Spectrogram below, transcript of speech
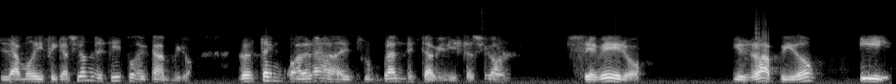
la modificación del tipo de cambio no está encuadrada dentro de un plan de estabilización severo y rápido y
